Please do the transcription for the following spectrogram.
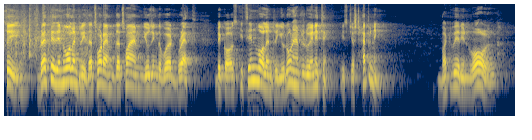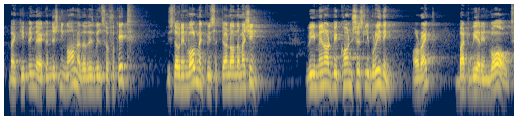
See, breath is involuntary, that's what I'm… that's why I'm using the word breath, because it's involuntary, you don't have to do anything, it's just happening. But we're involved by keeping the air conditioning on, otherwise we'll suffocate. This is our involvement, we turned on the machine. We may not be consciously breathing, all right? But we are involved.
